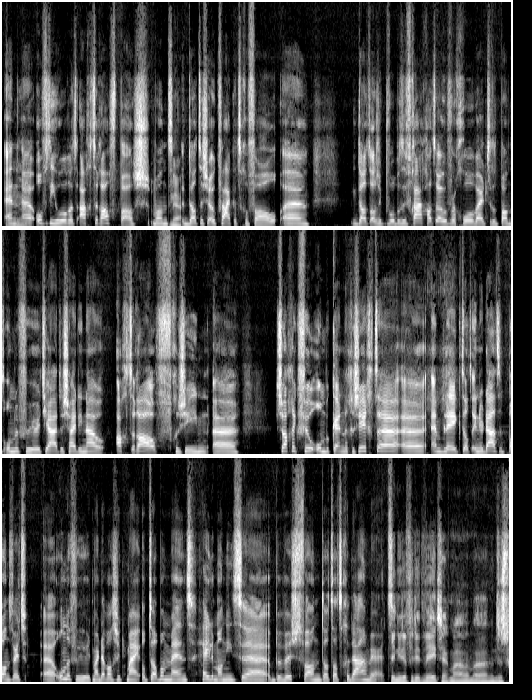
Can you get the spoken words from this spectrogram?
en Ja. eh, of die horen het achteraf pas. Want Ja. dat is ook vaak het geval. Dat als ik bijvoorbeeld een vraag had over... goh, werd het pand onderverhuurd? Ja, dus zei hij nou achteraf gezien... zag ik veel onbekende gezichten... eh, en bleek dat inderdaad het pand werd eh, onderverhuurd. Maar daar was ik mij op dat moment helemaal niet eh, bewust van... dat dat gedaan werd. Ik weet niet of je dit weet, zeg maar. maar dus,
